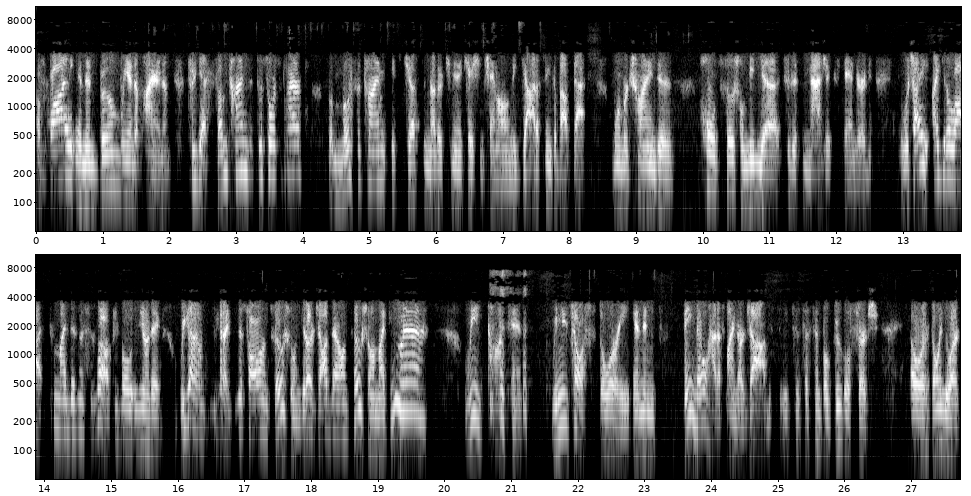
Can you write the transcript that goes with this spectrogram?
apply, and then boom, we end up hiring them. So yes, sometimes it's a source of hire, but most of the time it's just another communication channel, and we got to think about that when we're trying to hold social media to this magic standard, which I, I get a lot from my business as well. People, you know, they, we gotta, we gotta get this all on social and get our jobs out on social. I'm like, nah, we need content. we need to tell a story and then they know how to find our jobs. It's just a simple Google search or going to our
